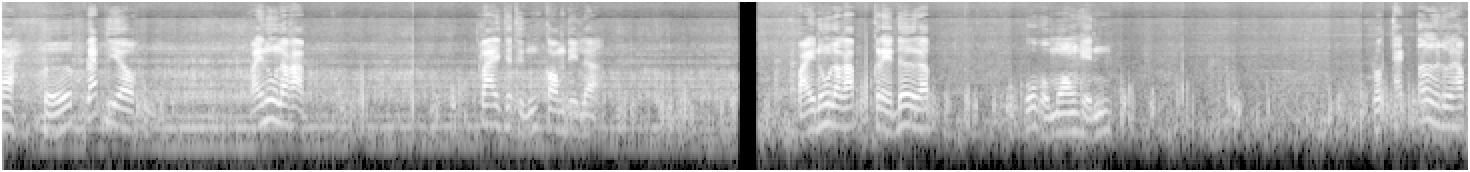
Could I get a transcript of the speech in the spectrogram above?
อะเผลอแป๊บเดียว ไปนู่นแล้วครับ ใกล้จะถึงกองดินแล้ว ไปนู่นแล้วครับ เกรเดอร์ครับโอ้ผมมองเห็น รถแท็กเตอร์ด้วยครับ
